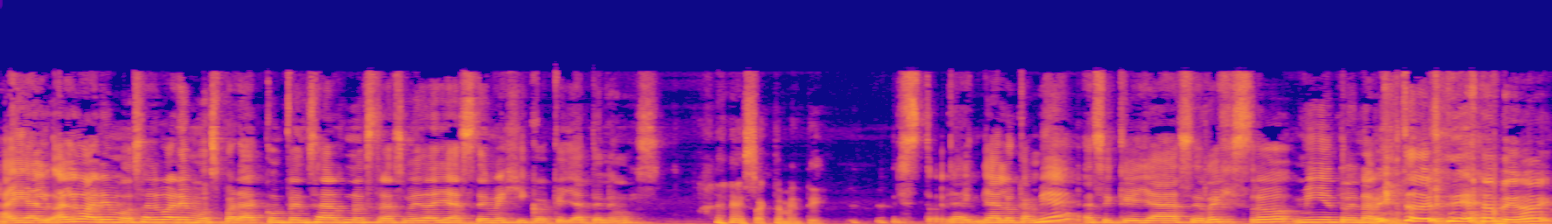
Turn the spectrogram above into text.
ahí algo, algo haremos, algo haremos para compensar nuestras medallas de México que ya tenemos. Exactamente. Listo, ya, lo cambié, así que ya se registró mi entrenamiento del día de hoy.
